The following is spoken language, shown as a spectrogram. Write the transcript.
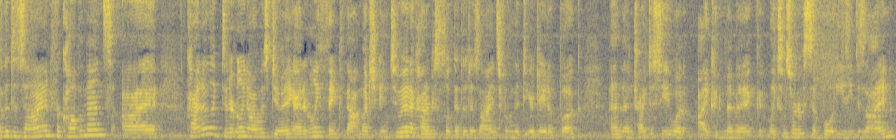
for the design for compliments, I kind of like didn't really know I was doing. I didn't really think that much into it. I kind of just looked at the designs from the Dear Data book and then tried to see what I could mimic, like some sort of simple, easy design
